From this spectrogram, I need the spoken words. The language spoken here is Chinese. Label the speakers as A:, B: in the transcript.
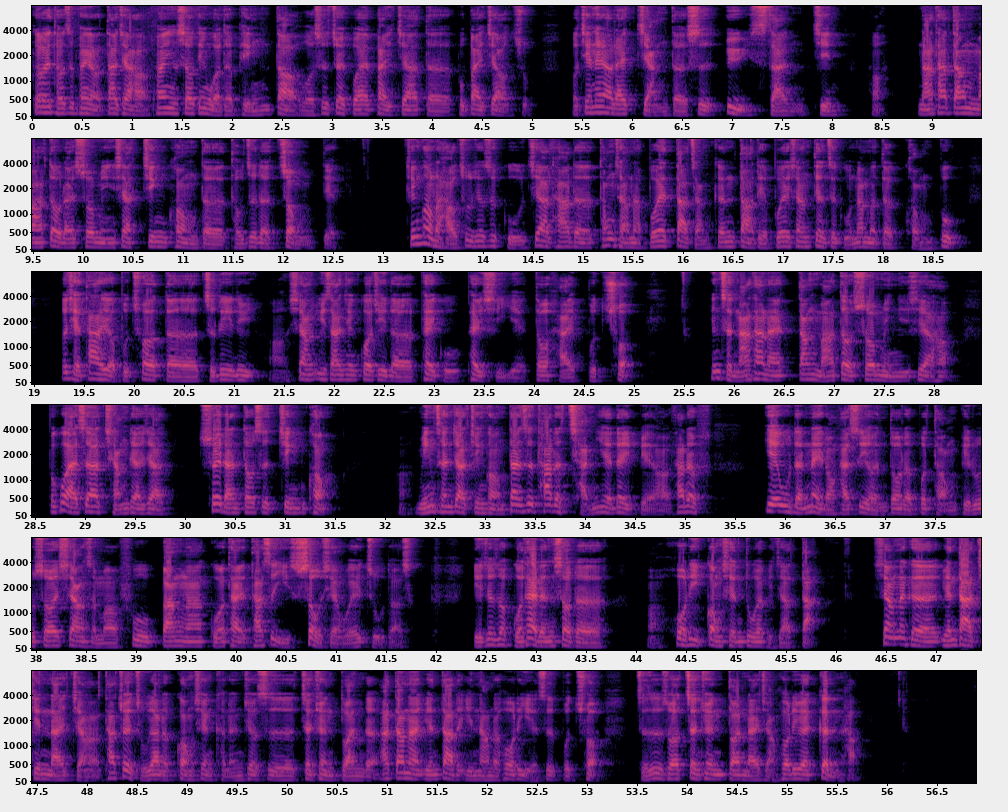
A: 各位投资朋友，大家好，欢迎收听我的频道，我是最不爱败家的不败教主。我今天要来讲的是玉山金，好，拿它当麻豆来说明一下金矿的投资的重点。金矿的好处就是股价它的通常呢不会大涨跟大跌，不会像电子股那么的恐怖，而且它还有不错的殖利率啊，像玉山金过去的配股配息也都还不错，因此拿它来当麻豆说明一下哈。不过还是要强调一下，虽然都是金矿啊，名称叫金矿，但是它的产业类别啊，它的业务的内容还是有很多的不同。比如说像什么富邦啊、国泰，它是以寿险为主的，也就是说国泰人寿的啊获利贡献度会比较大。像那个元大金来讲，它最主要的贡献可能就是证券端的啊，当然元大的银行的获利也是不错，只是说证券端来讲获利会更好。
